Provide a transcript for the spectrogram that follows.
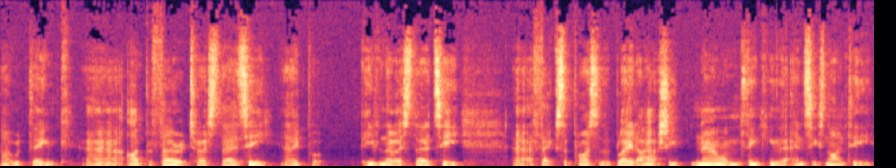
I would think. Uh, I prefer it to S30. They put, even though S30 uh, affects the price of the blade, I actually now I'm thinking that N690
